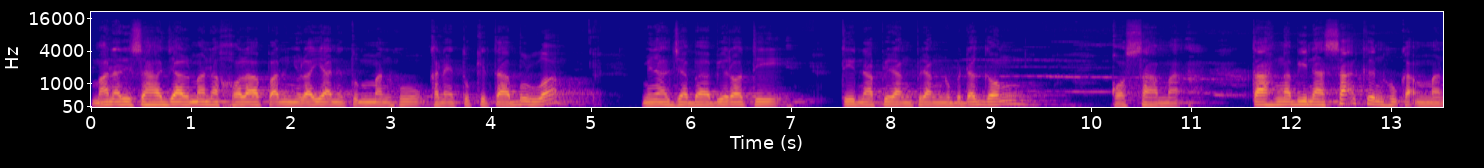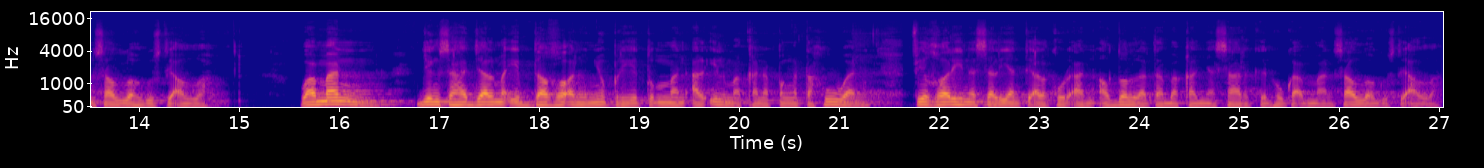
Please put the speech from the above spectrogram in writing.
Man ari sahajal mana khalafa anu nyulayan itu manhu kana itu kitabullah. Minal jababirati tina pirang-pirang nu bedegong qosama tah ngabinasakeun huka man sallallahu gusti Allah. waman jeung sahjallma Ibdalho anu nyupri ituman al-ilma kana pengetahuan figorina salianti Alquran Abdullah ta bakal nyasarkan hukaman Sallah Gusti Allah.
